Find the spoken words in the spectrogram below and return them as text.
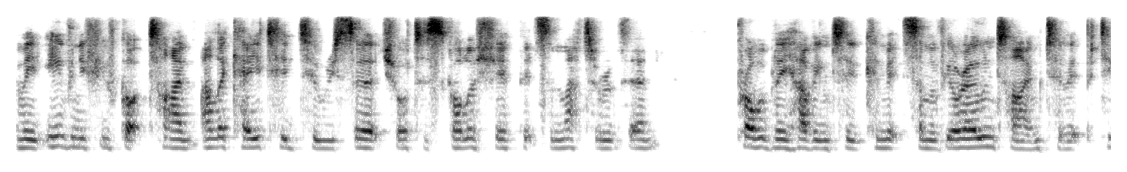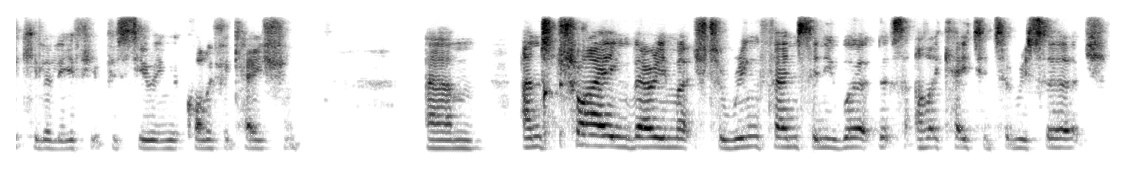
i mean even if you've got time allocated to research or to scholarship it's a matter of then probably having to commit some of your own time to it particularly if you're pursuing a qualification. Um, and trying very much to ring fence any work that's allocated to research.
